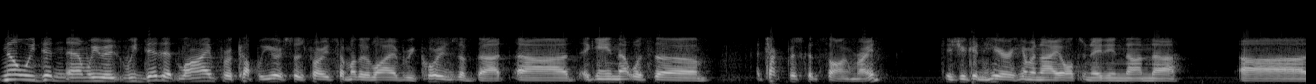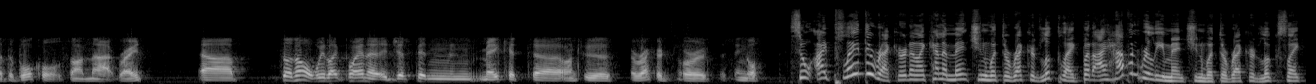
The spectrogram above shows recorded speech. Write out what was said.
No, we didn't, and we we did it live for a couple of years. So there's probably some other live recordings of that. Uh, again, that was uh, a Chuck Biscuit song, right? Because you can hear him and I alternating on uh, uh, the vocals on that, right? Uh, so no, we like playing it. It just didn't make it uh, onto a record or a single. So I played the record and I kind of mentioned what the record looked like, but I haven't really mentioned what the record looks like.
